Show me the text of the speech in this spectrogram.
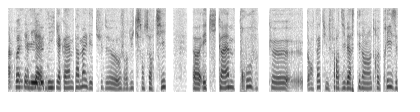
Il y a quand même pas mal d'études euh, aujourd'hui qui sont sorties euh, et qui quand même prouvent que en fait une forte diversité dans l'entreprise,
